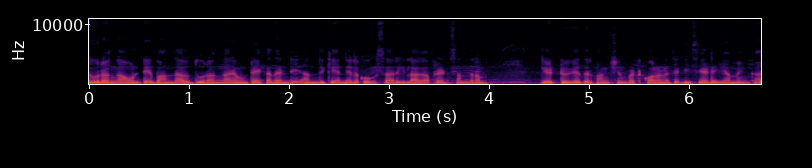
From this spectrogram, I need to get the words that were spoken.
దూరంగా ఉంటే బంధాలు దూరంగానే ఉంటాయి కదండి. అందుకే నెలకొకసారి ఇలాగా ఫ్రెండ్స్ అందరం గెట్ టుగెదర్ ఫంక్షన్ పెట్టుకోవాలని అయితే డిసైడ్ అయ్యాము ఇంకా.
